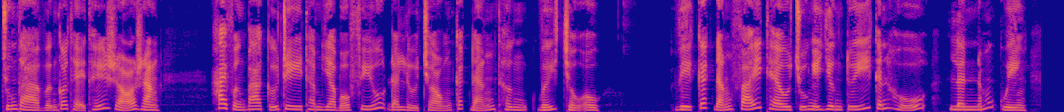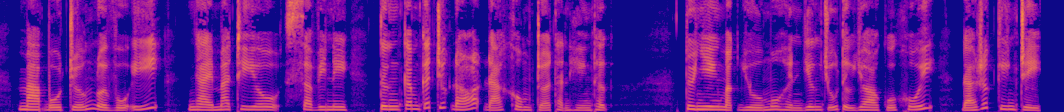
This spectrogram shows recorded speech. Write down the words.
chúng ta vẫn có thể thấy rõ rằng 2 phần 3 cử tri tham gia bỏ phiếu đã lựa chọn các đảng thân với châu Âu việc các đảng phái theo chủ nghĩa dân túy cánh hữu lên nắm quyền mà Bộ trưởng Nội vụ Ý, ngài Matteo Salvini từng cam kết trước đó đã không trở thành hiện thực. Tuy nhiên, mặc dù mô hình dân chủ tự do của khối đã rất kiên trì,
